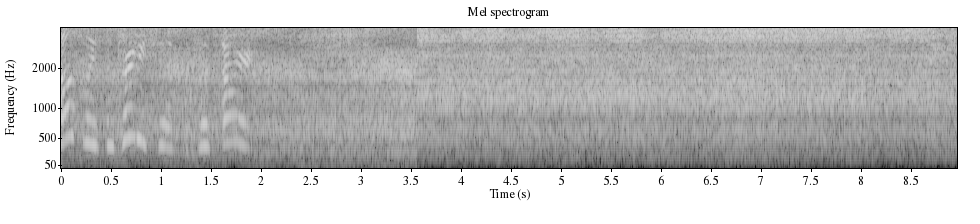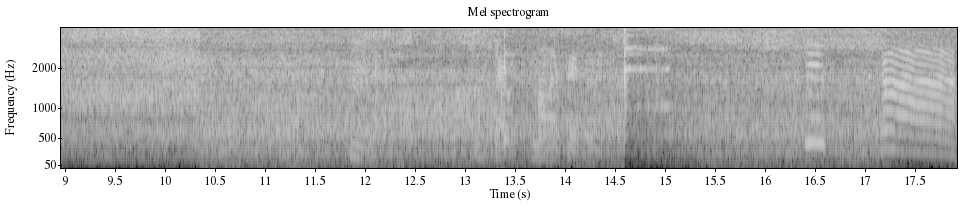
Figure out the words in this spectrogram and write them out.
Hopefully some pretty shit because art. Hmm. Let's start with smaller pieces. Doop. Ah!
